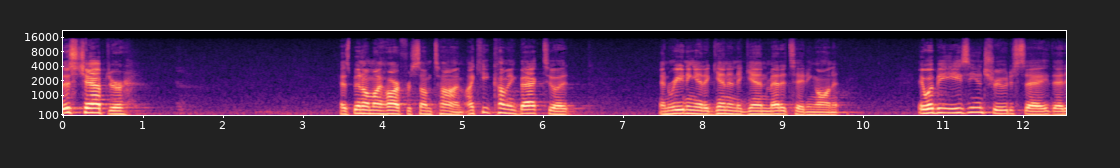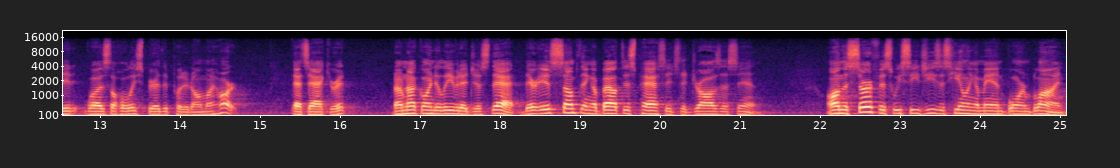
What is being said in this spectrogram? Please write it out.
This chapter has been on my heart for some time. I keep coming back to it and reading it again and again, meditating on it. It would be easy and true to say that it was the Holy Spirit that put it on my heart. That's accurate, but I'm not going to leave it at just that. There is something about this passage that draws us in. On the surface, we see Jesus healing a man born blind,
